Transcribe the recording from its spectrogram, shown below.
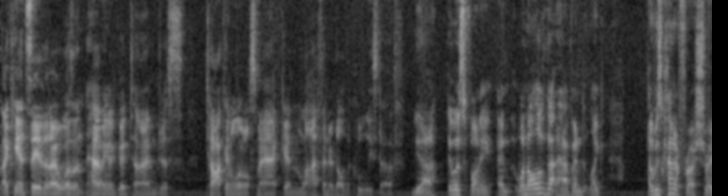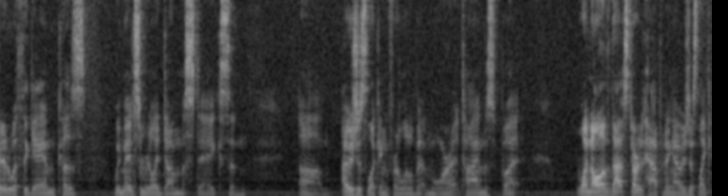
I can't say that I wasn't having a good time just talking a little smack and laughing at all the Cooley stuff. Yeah, it was funny. And when all of that happened, like, I was kind of frustrated with the game because we made some really dumb mistakes, and um, I was just looking for a little bit more at times. But when all of that started happening, I was just like,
